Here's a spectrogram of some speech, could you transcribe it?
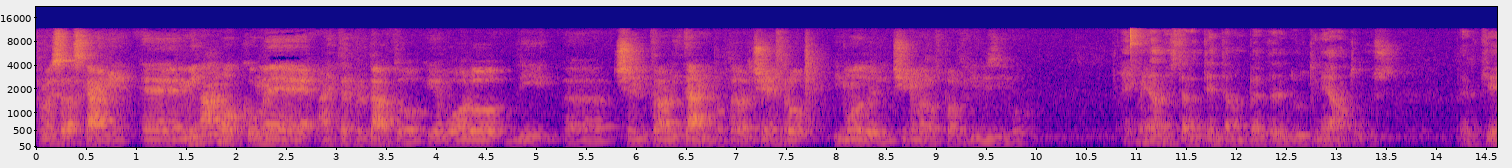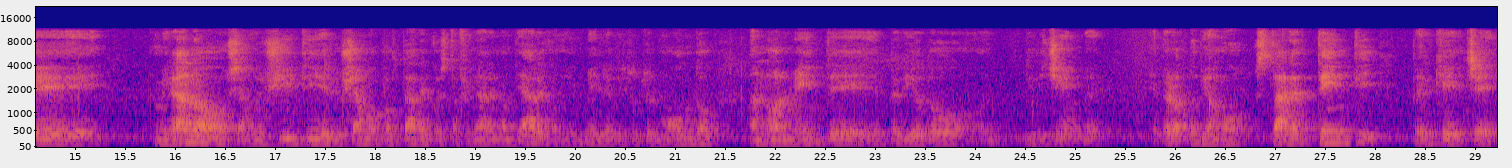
Professor Ascani, eh, Milano come ha interpretato il ruolo di eh, centralità, di portare al centro il mondo del cinema e dello sport televisivo? E eh, Milano deve stare attenta a non perdere gli ultimi autobus, perché a Milano siamo riusciti e riusciamo a portare questa finale mondiale con il meglio di tutto il mondo annualmente nel periodo di dicembre. E però dobbiamo stare attenti perché c'è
